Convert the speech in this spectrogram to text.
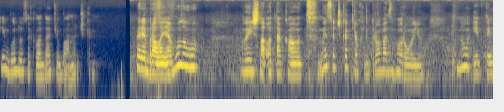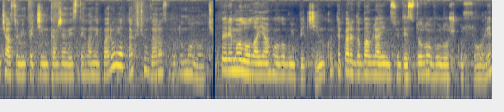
і буду закладати у баночки. Перебрала я голову, вийшла отака от мисочка трьохлітрова з горою. Ну і тим часом і печінка вже вистигла, не парує, так що зараз буду молоти. Перемолола я голову і печінку. Тепер додаємо сюди столову ложку солі,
